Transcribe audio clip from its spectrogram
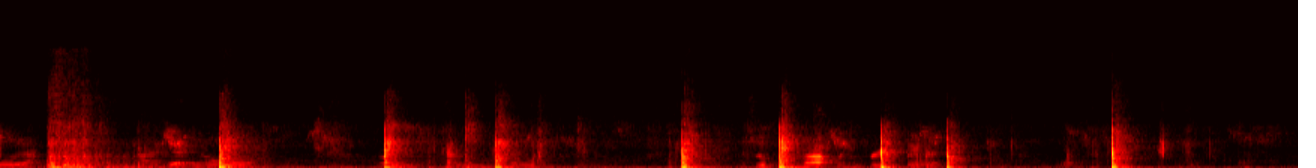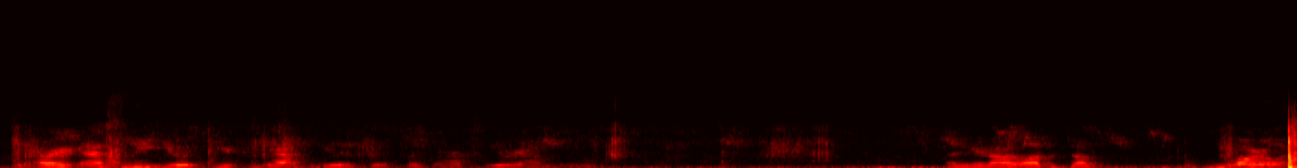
Oh yeah. Not getting a. Right? So from that leaf right there. All right. It has to be, your, your feet have to be like this. Like it has to be around it. And you're not allowed to jump. You are allowed to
